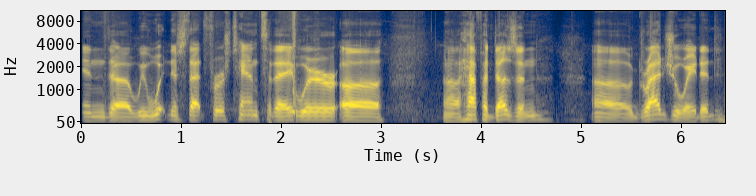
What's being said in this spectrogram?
And uh, we witnessed that firsthand today where uh, uh, half a dozen graduated.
